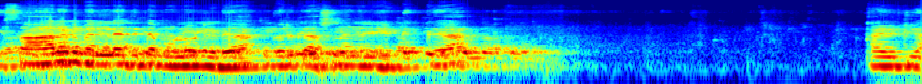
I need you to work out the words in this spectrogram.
ഈ സാലഡ് മെല്ലെ ഇതിന്റെ മുകളിലോട്ട് ഇടുക. ഒരു കഷ്ണം ഇങ്ങനെ എടുക്കുക. കഴിക്കുക.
